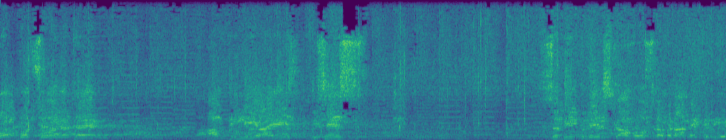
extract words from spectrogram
बहुत बहुत स्वागत है। आप दिल्ली आए विशेष सभी प्लेयर्स का हौसला बढ़ाने के लिए।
